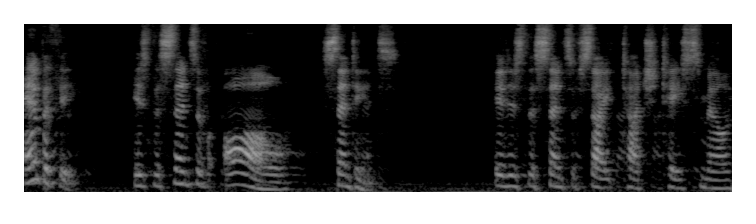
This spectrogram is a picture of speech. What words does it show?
Empathy is the sense of all sentience it is the sense of sight, touch, taste, smell,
